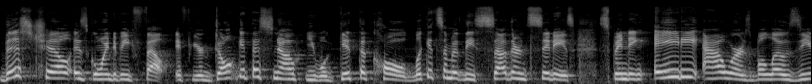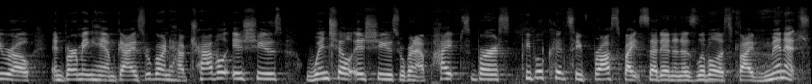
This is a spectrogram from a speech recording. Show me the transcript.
This chill is going to be felt. If you don't get the snow, you will get the cold. Look at some of these southern cities spending 80 hours below zero in Birmingham. Guys, we're going to have travel issues, wind chill issues, we're going to have pipes burst. People could see frostbite set in in as little as five minutes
